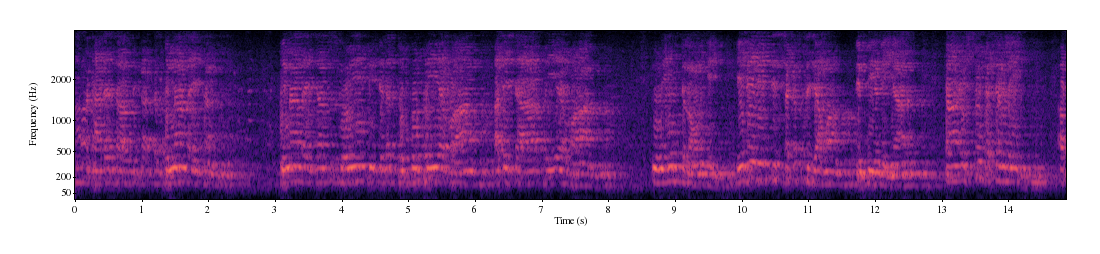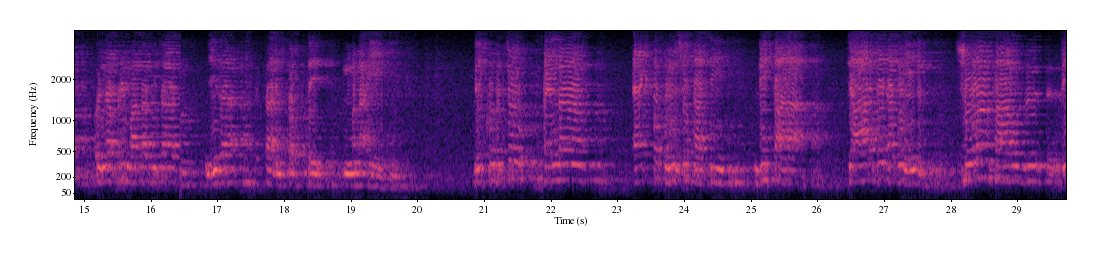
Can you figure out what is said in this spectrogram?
18 ਸਾਲ ਦੇ ਘੱਟ ਬਿਨਾਂ ਲਾਇਸੈਂਸ ਬਿਨਾਂ ਲਾਇਸੈਂਸ ਕੋਈ ਵੀ ਜਿਹੜਾ ਦੁੱਖੋ ਪਈ ਵਾਹਨ ਅਤੇ ਚਾਰ ਪਈ ਵਾਹਨ ਨਹੀਂ ਚਲਾਉਣਗੇ, ਇਹਦੇ ਵਿੱਚ ਸਖਤ ਸਜ਼ਾਵਾਂ ਦਿੱਤੀਆਂ ਗਈਆਂ ਤਾਂ ਇਸ ਤੋਂ ਬਚਣ ਲਈ ਇਹਨਾਂ ਆਪਣੇ ਮਾਤਾ ਪਿਤਾ ਜਿਹਦਾ ਧਾਰਮਿਕ ਤੌਰ ਤੇ ਮਨਾਹੀ। ਦੇਖੋ ਬੱਚੋ, ਪਹਿਲਾਂ ਐਕਟ 1988 ਦੀ ਧਾਰਾ 4 ਦੇ ਅਧੀਨ 16 ਸਾਲ ਦੀ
